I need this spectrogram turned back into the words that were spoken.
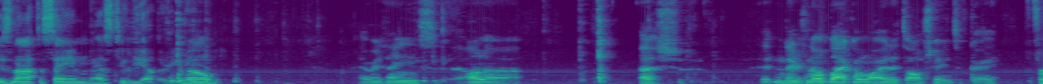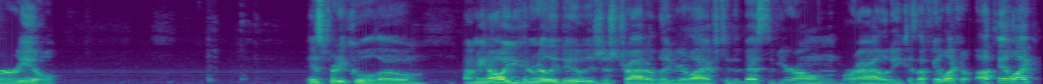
is not the same as to the other. You know. Everything's on a. a sh- it, there's no black and white. It's all shades of gray. for real. It's pretty cool though. I mean, all you can really do is just try to live your life to the best of your own morality. Because I feel like I feel like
